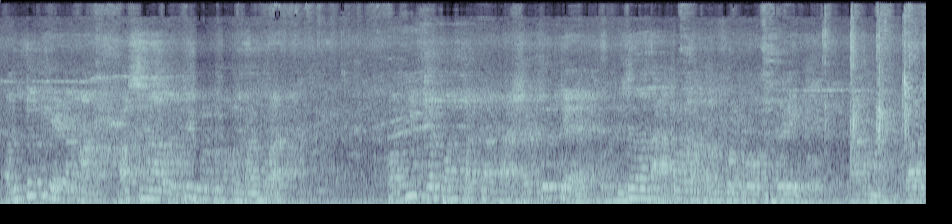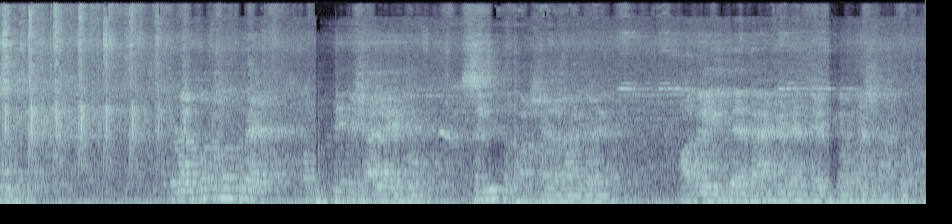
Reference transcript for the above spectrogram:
ಅದ್ರ ಜೊತೆಗೆ ನಮ್ಮ ಹಾಸನ ವಕೀಲರು ಬಂದ ನಂತರ ಪಬ್ಲಿಕ್ ಕ್ಲಬ್ ಅಂತಕ್ಕಂಥ ಶಬ್ದಕ್ಕೆ ಒಂದು ನಿಜವಾದ ಆಕ್ರಮಣ ತಂದುಕೊಟ್ರು ಅಂತ ಹೇಳಿ ನಾನು ಭಾವಿಸಿದ್ದೆ ಇವಾಗ ಮೊದಲು ನಂತರ ಪ್ರತ್ಯೇಕ ಶಾಲೆ ಆಯಿತು ಸಂಗೀತ ಪಾಠಶಾಲೆ ಮಾಡಿದ್ದಾರೆ ಆಮೇಲೆ ಹಿಂದೆ ಬ್ಯಾಡ್ಮಿಂಟನ್ ಕ್ಲಬ್ಗೆ ಅವಕಾಶ ಮಾಡಿಕೊಟ್ರು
